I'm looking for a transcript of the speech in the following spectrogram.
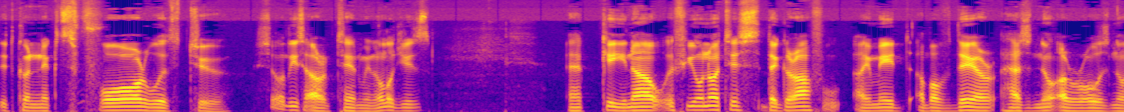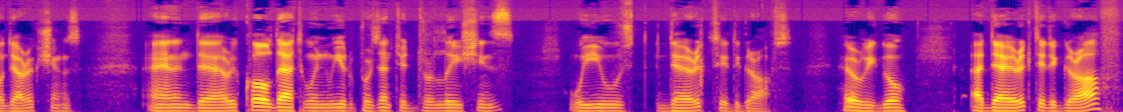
it connects 4 with 2 so these are terminologies. Okay now if you notice the graph I made above there has no arrows no directions. And uh, recall that when we represented relations we used directed graphs. Here we go. A directed graph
